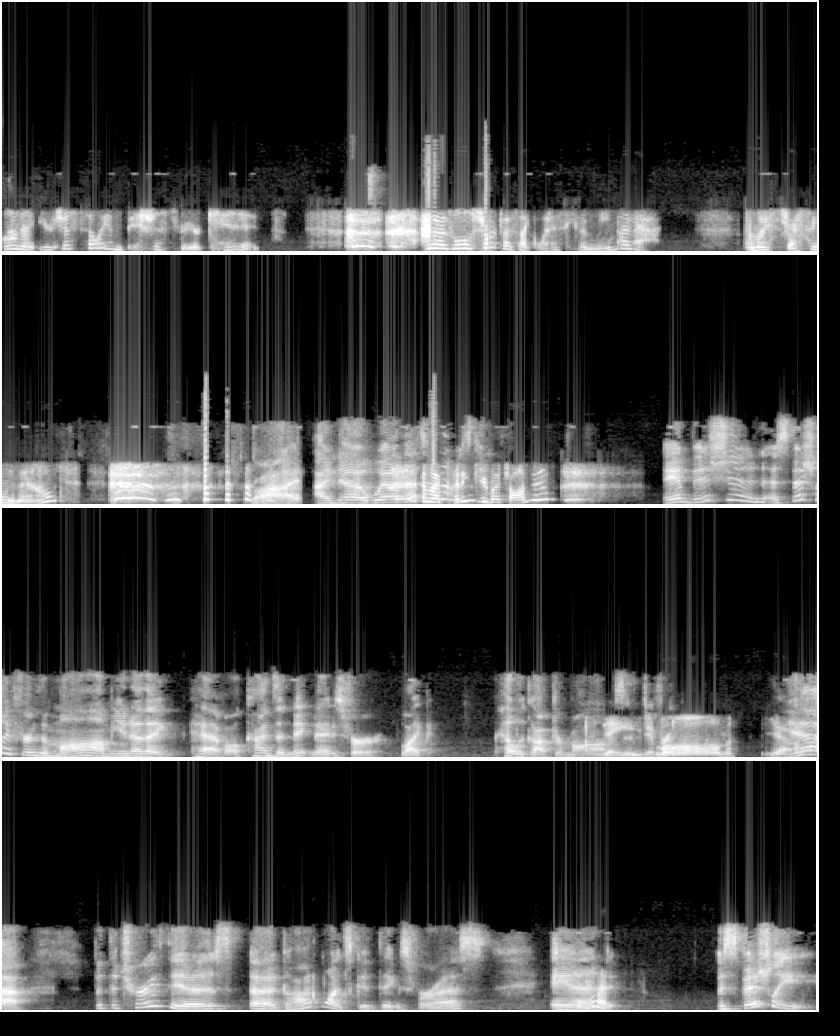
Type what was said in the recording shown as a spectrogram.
"Anna, you're just so ambitious for your kids." and I was a little shocked. I was like, "What does he even mean by that? Am I stressing them out? right. I know. Well, that's Am I putting too much on them?" ambition, especially for the mom, you know, they have all kinds of nicknames for like helicopter moms and different. mom. Yeah. Yeah. But the truth is, uh, God wants good things for us. And Yes. especially,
